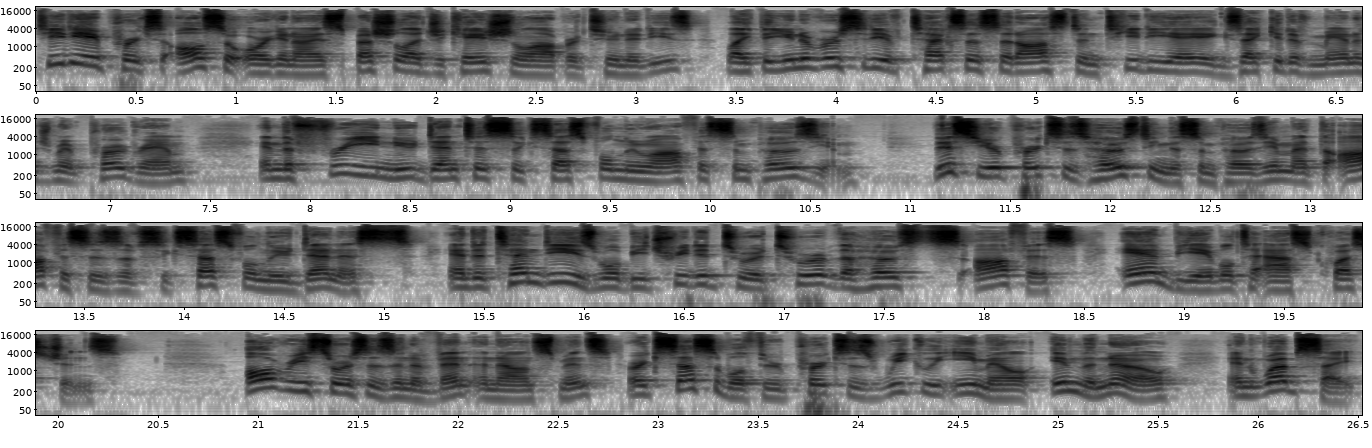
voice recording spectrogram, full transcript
TDA Perks also organized special educational opportunities like the University of Texas at Austin TDA Executive Management Program and the free New Dentist Successful New Office Symposium. This year, Perks is hosting the symposium at the offices of successful new dentists, and attendees will be treated to a tour of the host's office and be able to ask questions. All resources and event announcements are accessible through Perks' weekly email In the Know and website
